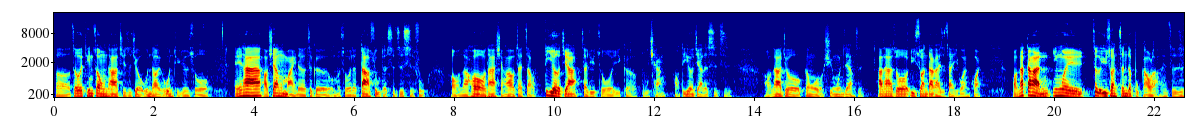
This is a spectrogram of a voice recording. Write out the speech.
呃，这位听众他其实就问到一个问题，就是说，诶，他好像买了这个我们所谓的大树的十支十付。哦，然后他想要再找第二家再去做一个补强，哦，第二家的实支，哦，那就跟我询问这样子，啊，他说预算大概是在一万块，哦，那当然因为这个预算真的不高啦，这是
